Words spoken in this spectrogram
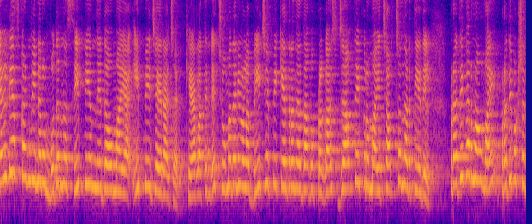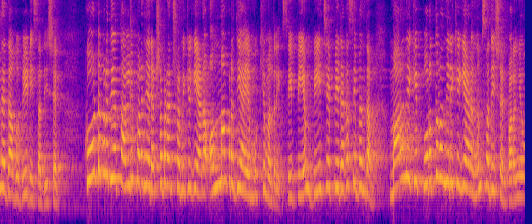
എൽ ഡി എഫ് കൺവീനറും മുതിർന്ന സി പി എം നേതാവുമായ ഇ പി ജയരാജൻ കേരളത്തിന്റെ ചുമതലയുള്ള ബി ജെ പി കേന്ദ്ര നേതാവ് പ്രകാശ് ജാവ്ദേക്കറുമായി ചർച്ച നടത്തിയതിൽ പ്രതികരണവുമായി പ്രതിപക്ഷ നേതാവ് വി ഡി സതീശൻ. കൂട്ടുപ്രതിയെ തള്ളിപ്പറഞ്ഞ് രക്ഷപ്പെടാൻ ശ്രമിക്കുകയാണ് ഒന്നാം പ്രതിയായ മുഖ്യമന്ത്രി. C P M B J P രഹസ്യബന്ധം മറനീക്കി പുറത്തു വന്നിരിക്കുകയാണെന്നും സതീശൻ പറഞ്ഞു.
